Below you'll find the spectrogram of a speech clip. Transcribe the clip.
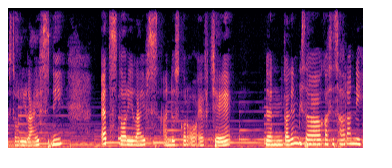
Story Lives di @storylives underscore ofc dan kalian bisa kasih saran nih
